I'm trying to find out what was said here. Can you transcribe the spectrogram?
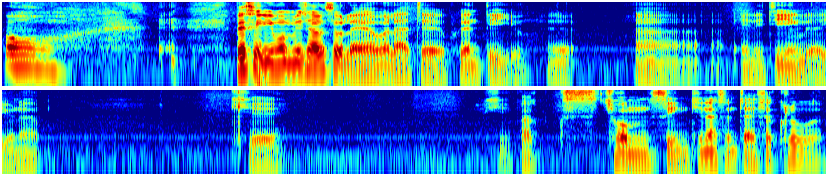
โอ้ เป็นสิ่งที่ผมไม่ชอบที่สุดเลยครับเวลาเจอเพื่อนตีอยู่เอออ่า energy ยังเหลืออยู่นะครับ โอเค โอเค พักชมสิ่งที่น่าสนใจสักครู่ครับ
